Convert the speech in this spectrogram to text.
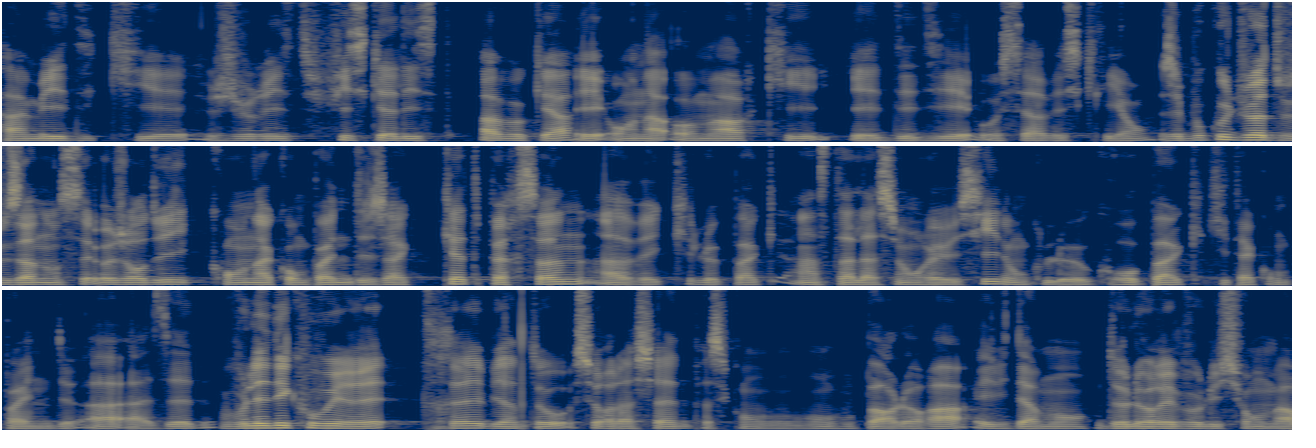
Hamid qui est juriste, fiscaliste, avocat. Et on a Omar qui est dédié au service client. J'ai beaucoup de joie de vous annoncer aujourd'hui qu'on accompagne déjà 4 personnes avec le pack installation réussie, donc le gros pack qui t'accompagne de A à Z. Vous les découvrirez très bientôt sur la chaîne parce qu'on vous parlera évidemment de leur évolution au Maroc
